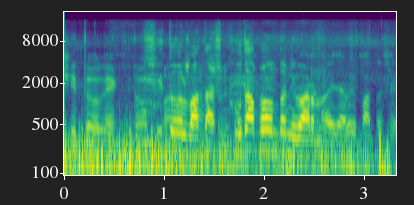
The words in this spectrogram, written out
শীতল একদম শীতল বাতাস ক্ষুধা পর্যন্ত নিবারণ হয়ে যাবে বাতাসে।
